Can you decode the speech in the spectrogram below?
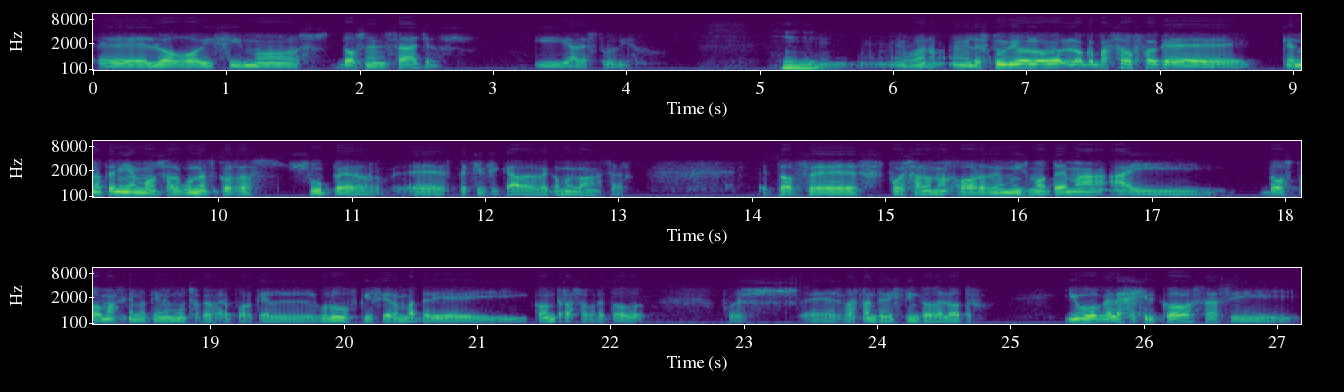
Eh, luego hicimos dos ensayos y al estudio y, bueno, en el estudio lo, que pasó fue que, no teníamos algunas cosas súper eh, especificadas de cómo iban a ser. Entonces, pues a lo mejor de un mismo tema hay dos tomas que no tienen mucho que ver, porque el groove que hicieron batería y contra sobre todo, pues es bastante distinto del otro. Y hubo que elegir cosas y,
